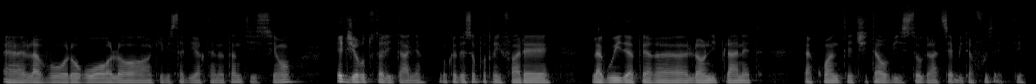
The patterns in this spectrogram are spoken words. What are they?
eh, lavoro, ruolo che mi sta divertendo tantissimo e giro tutta l'Italia. Dunque adesso potrei fare la guida per uh, Lonely Planet, da quante città ho visto grazie a Abita Fusetti.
